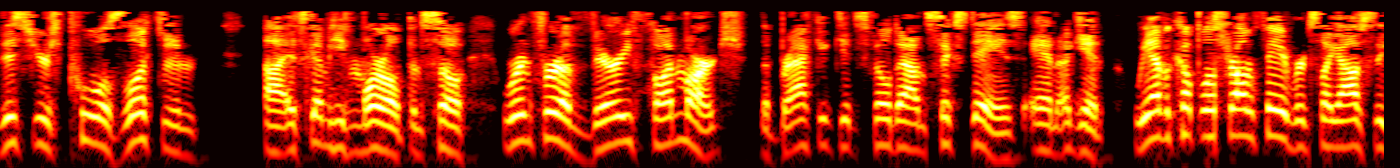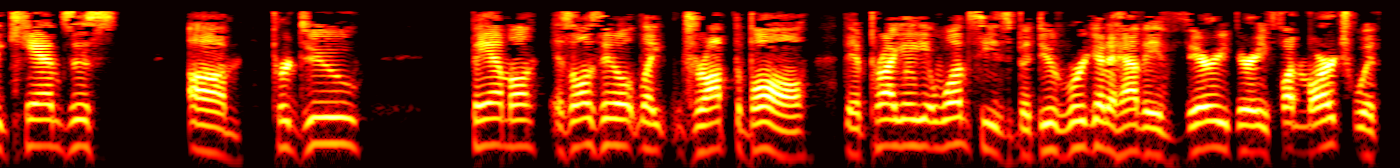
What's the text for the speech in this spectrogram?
this year's pool is looking, uh, it's going to be even more open. So we're in for a very fun March. The bracket gets filled out in six days. And again, we have a couple of strong favorites, like obviously Kansas, um, Purdue, Bama. As long as they don't like drop the ball, they're probably to get one seeds. But dude, we're to have a very, very fun March with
